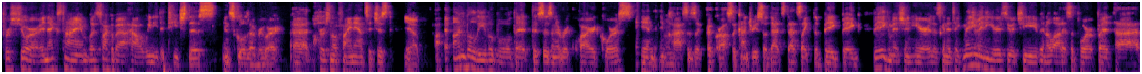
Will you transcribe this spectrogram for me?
For sure. And next time, let's talk about how we need to teach this in schools everywhere. Uh, personal finance, it just yep. Uh, unbelievable that this isn't a required course in, in mm-hmm. classes across the country. So that's that's like the big, big, big mission here. That's going to take many, many years to achieve and a lot of support. But uh,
